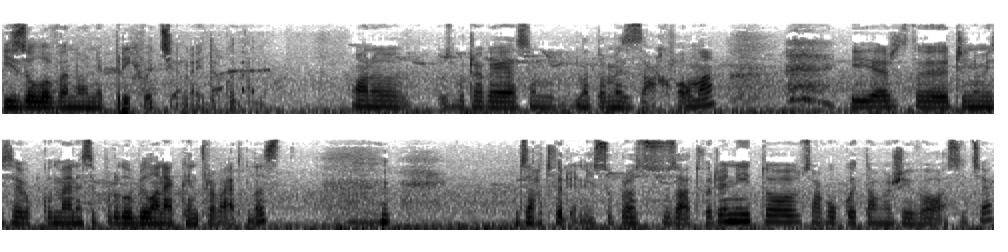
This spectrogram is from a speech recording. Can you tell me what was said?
izolovano, neprihvaćeno i tako dalje ono zbog čega ja sam na tome zahvalna jer što čini mi se kod mene se produbila neka introvertnost zatvoreni su, prosto su zatvoreni i to svako ko je tamo živao osjeća.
